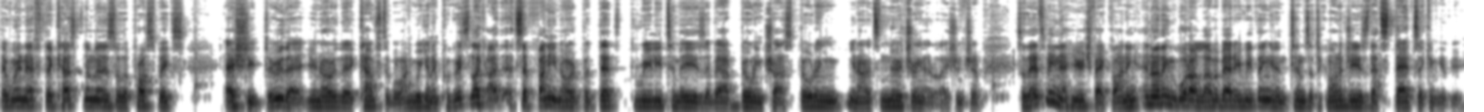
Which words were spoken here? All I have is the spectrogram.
that when if the customers or the prospects actually do that, you know they're comfortable and we're going to progress. Like it's a funny note, but that really to me is about building trust, building, you know, it's nurturing that relationship. So that's been a huge fact finding. And I think what I love about everything in terms of technology is that stats it can give you.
